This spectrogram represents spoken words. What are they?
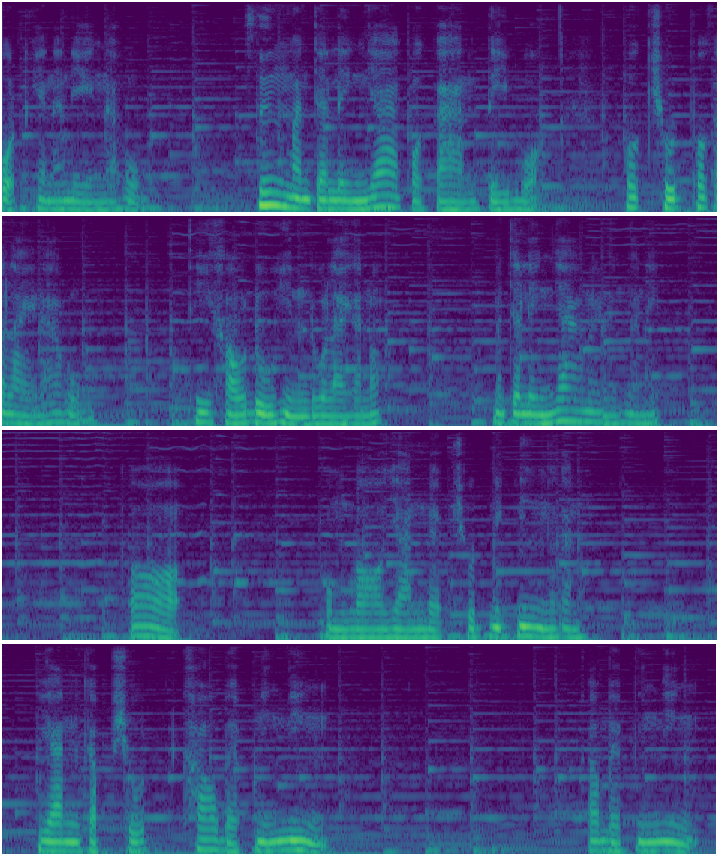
กดแค่นั้นเองนะครับผม ซึ่งมันจะเล็งยากกว่าการตีบวก พวกชุดพวกอะไรนะครับผม ที่เขาดูหินดูอะไรกันเนาะ มันจะเล็งยากหน่อยนึงอันนี้ ก็ผมรอยันแบบชุดนิ่งๆแล้วกัน ยันกับชุดเข้าแบบนิ่งๆ เข้าแบบนิ่งๆ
